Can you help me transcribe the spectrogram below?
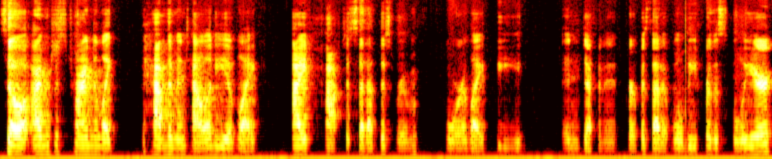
so I'm just trying to, like, have the mentality of, like, I have to set up this room for, like, the indefinite purpose that it will be for the school year.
